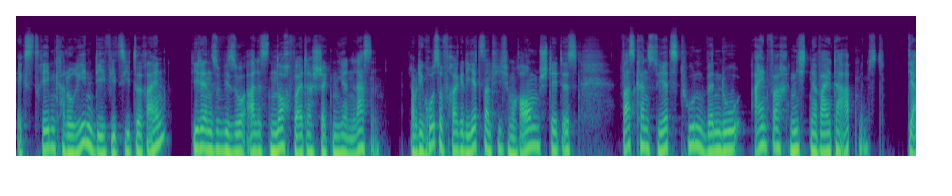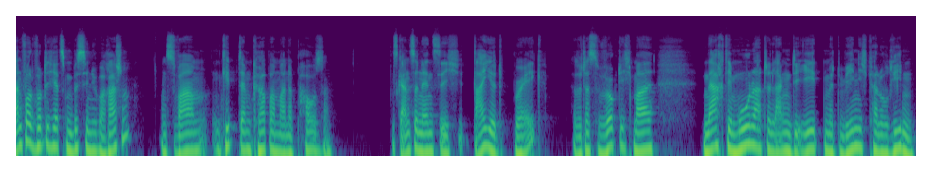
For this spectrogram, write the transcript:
extremen Kaloriendefizite rein, die dann sowieso alles noch weiter stagnieren lassen. Aber die große Frage, die jetzt natürlich im Raum steht, ist, was kannst du jetzt tun, wenn du einfach nicht mehr weiter abnimmst? Die Antwort würde dich jetzt ein bisschen überraschen. Und zwar, gib deinem Körper mal eine Pause. Das Ganze nennt sich Diet Break. Also, dass du wirklich mal nach dem monatelangen Diät mit wenig Kalorien,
